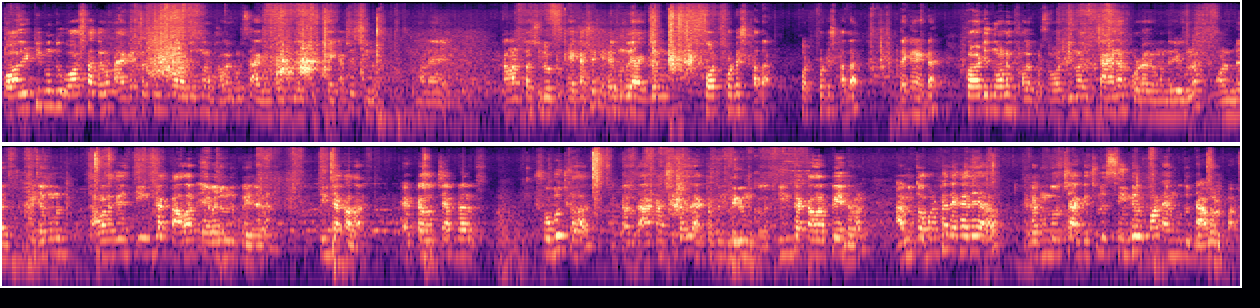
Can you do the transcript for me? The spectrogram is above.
কোয়ালিটি কিন্তু অসাধারণ। আগেরটা থেকে কোয়ালিটি কিন্তু ভালো করছে, আগেরটা কিন্তু একটু ফেকাশে ছিল। মানে কালারটা ছিল একটু ফেকাশে এটা কিন্তু একদম ফটফটে সাদা ফটফটে সাদা। দেখেন এটা। কোয়ালিটি কিন্তু অনেক ভালো করছে। অরিজিনাল চায়না প্রোডাক্ট আমাদের এগুলো। Original- এটা কিন্তু আমাদের কাছে তিনটা কালার অ্যাভেলেবেল পেয়ে যাবেন। তিনটা কালার একটা হচ্ছে আপনার সবুজ কালার, একটা হচ্ছে আকাশি কালার, একটা হচ্ছে মেরুন কালার। তিনটা কালার পেয়ে যাবেন। আমি তফাৎটা দেখা যায় আরও। এটা কিন্তু হচ্ছে আগে ছিল সিঙ্গেল পার্ট এখন কিন্তু ডাবল পার্ট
